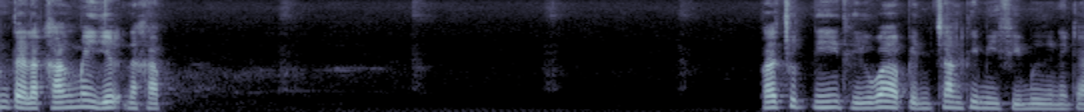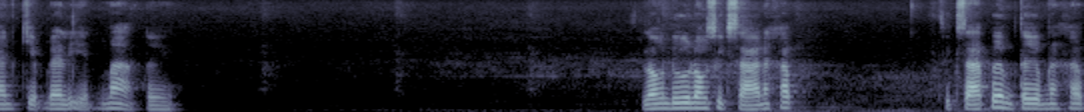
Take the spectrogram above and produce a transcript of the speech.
ำแต่ละครั้งไม่เยอะนะครับ พระชุดนี้ถือว่าเป็นช่างที่มีฝีมือในการเก็บรายละเอียดมากเลย ลองดูลองศึกษานะครับ ศึกษาเพิ่มเติมนะครับ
